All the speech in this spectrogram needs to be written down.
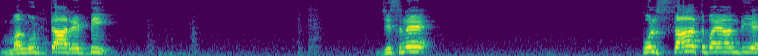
मंगुंटा रेड्डी, जिसने कुल सात बयान दिए।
